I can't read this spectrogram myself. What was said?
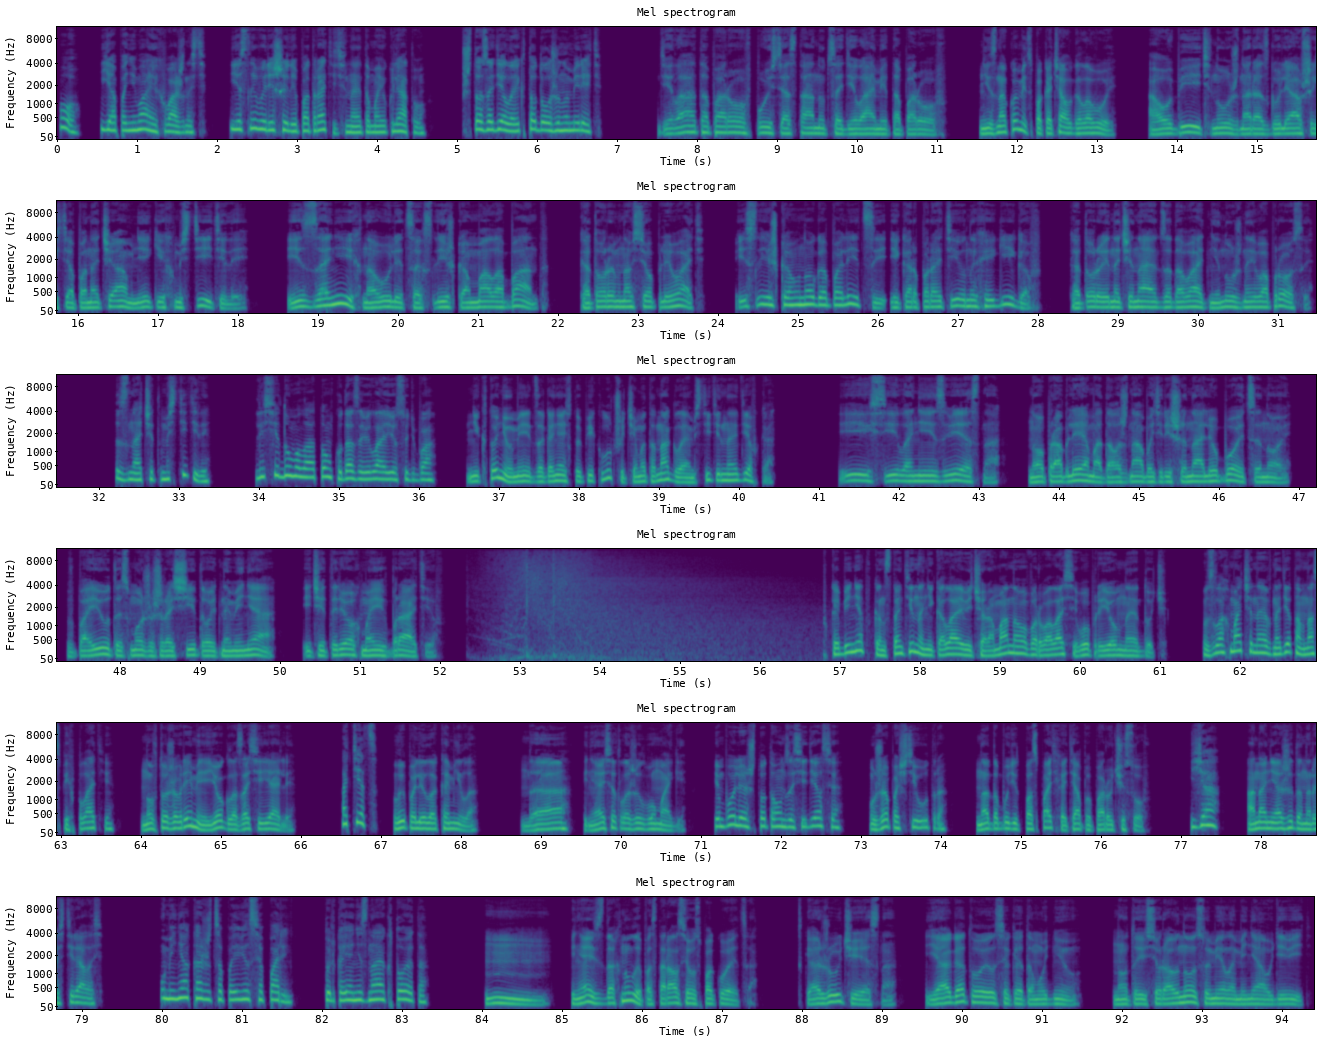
О, я понимаю их важность. Если вы решили потратить на это мою клятву, что за дело и кто должен умереть? Дела топоров пусть останутся делами топоров. Незнакомец покачал головой. А убить нужно разгулявшихся по ночам неких мстителей. Из-за них на улицах слишком мало банд которым на все плевать, и слишком много полиции и корпоративных эгигов, которые начинают задавать ненужные вопросы. Значит, мстители? Лиси думала о том, куда завела ее судьба. Никто не умеет загонять в тупик лучше, чем эта наглая мстительная девка. Их сила неизвестна, но проблема должна быть решена любой ценой. В бою ты сможешь рассчитывать на меня и четырех моих братьев. Кабинет Константина Николаевича Романова ворвалась его приемная дочь. Взлохмаченная в надетом наспех платье, но в то же время ее глаза сияли. «Отец!» — выпалила Камила. «Да», — князь отложил бумаги. «Тем более что-то он засиделся. Уже почти утро. Надо будет поспать хотя бы пару часов». «Я...» — она неожиданно растерялась. «У меня, кажется, появился парень. Только я не знаю, кто это». «Ммм...» Князь вздохнул и постарался успокоиться. «Скажу честно, я готовился к этому дню, но ты все равно сумела меня удивить.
